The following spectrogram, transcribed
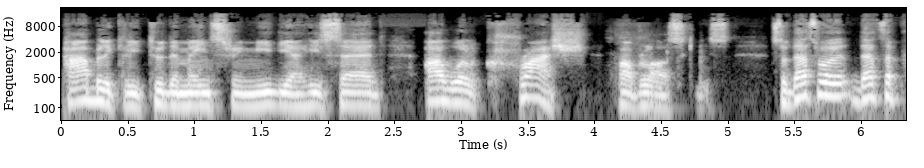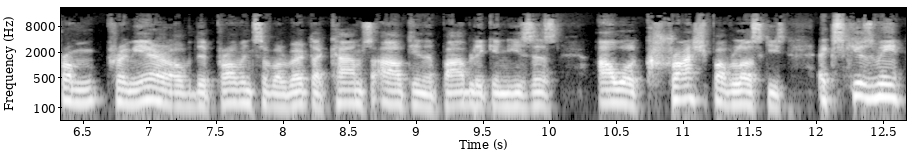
publicly to the mainstream media, he said, I will crush Pawlowski's. So that's what that's the prom- premier of the province of Alberta comes out in the public and he says, I will crush Pawlowski's. Excuse me,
